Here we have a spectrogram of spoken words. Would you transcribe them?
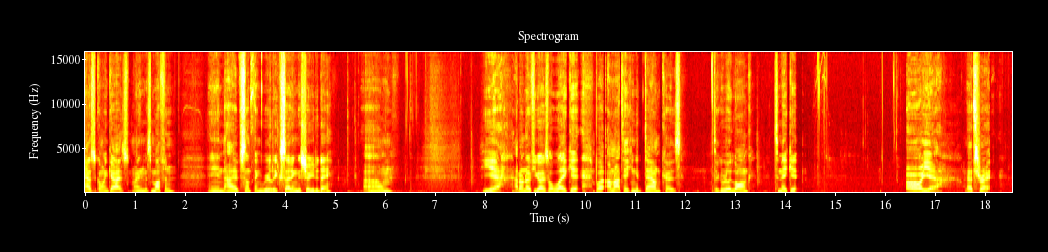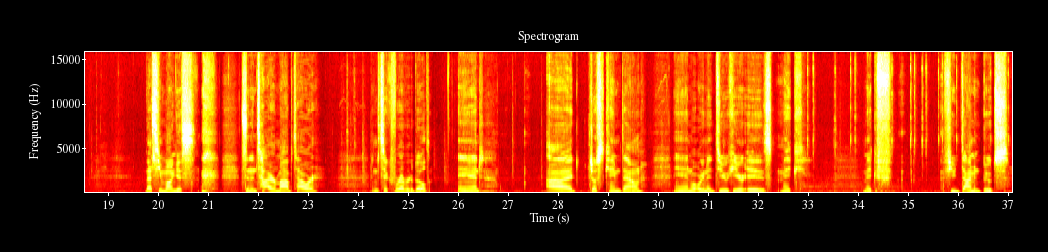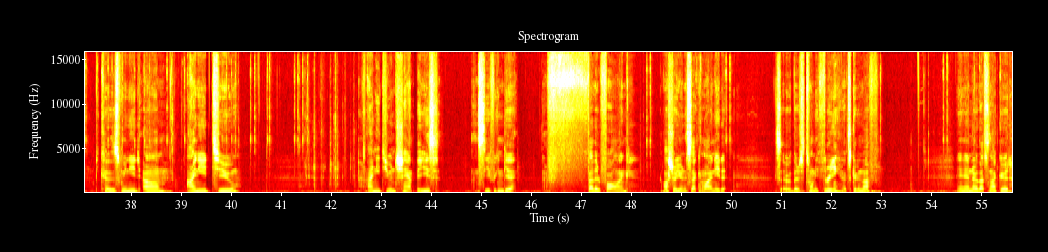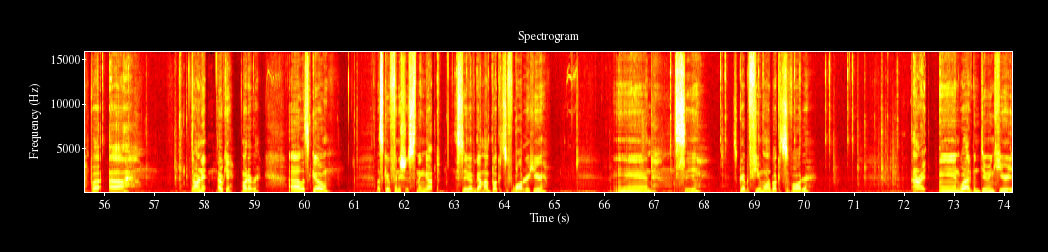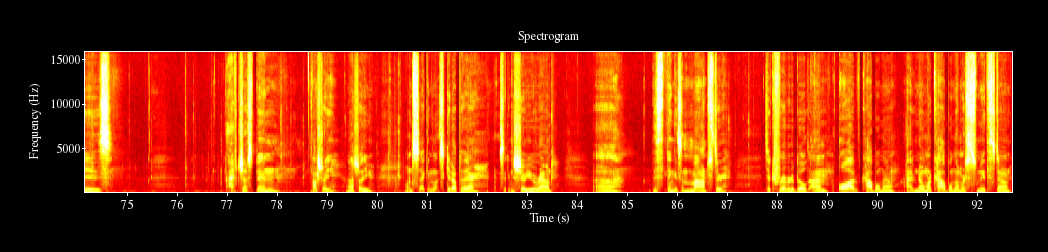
How's it going guys? My name is Muffin and I have something really exciting to show you today. Um, yeah, I don't know if you guys will like it, but I'm not taking it down because it took really long to make it. Oh yeah, that's right. That's humongous. it's an entire mob tower and it took forever to build and I just came down and what we're gonna do here is make make a, few diamond boots because we need um I need to I need to enchant these and see if we can get feather falling. I'll show you in a second why I need it. So there's a 23 that's good enough. And no that's not good but uh darn it. Okay whatever. Uh, let's go let's go finish this thing up. So I've got my buckets of water here. And let's see. Let's grab a few more buckets of water. Alright and what I've been doing here is I've just been I'll show you I'll show you. One second let's get up there so I can show you around. Uh, this thing is a monster Took forever to build. I'm all out of cobble now. I have no more cobble, no more smooth stone,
